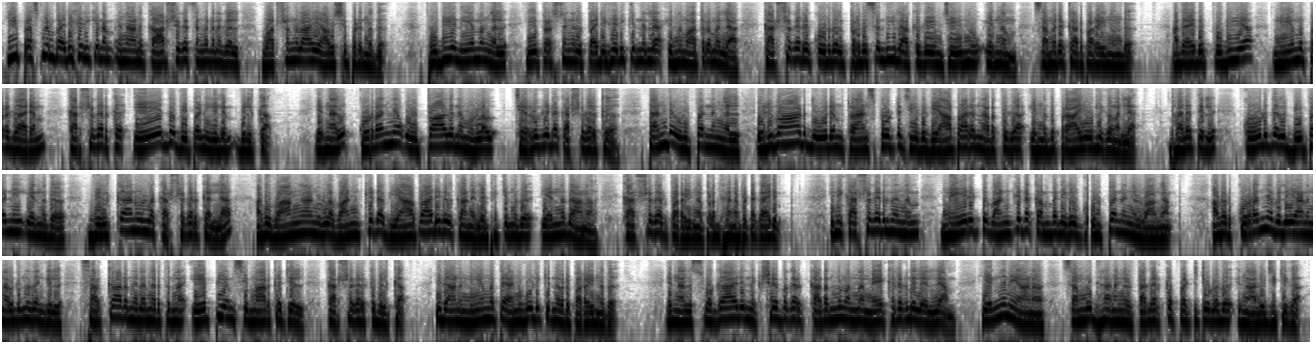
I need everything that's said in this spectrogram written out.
ഈ പ്രശ്നം പരിഹരിക്കണം എന്നാണ് കാർഷിക സംഘടനകൾ വർഷങ്ങളായി ആവശ്യപ്പെടുന്നത്. പുതിയ നിയമങ്ങൾ ഈ പ്രശ്നങ്ങൾ പരിഹരിക്കുന്നില്ല എന്ന് മാത്രമല്ല കർഷകരെ കൂടുതൽ പ്രതിസന്ധിയിലാക്കുകയും ചെയ്യുന്നു എന്നും സമരക്കാർ പറയുന്നുണ്ട്. അതായത് പുതിയ നിയമപ്രകാരം കർഷകർക്ക് ഏത് വിപണിയിലും വിൽക്കാം. എന്നാൽ കുറഞ്ഞ ഉൽപാദനമുള്ള ചെറുകിട കർഷകർക്ക് തന്റെ ഉൽപ്പന്നങ്ങൾ ഒരുപാട് ദൂരം ട്രാൻസ്പോർട്ട് ചെയ്ത് വ്യാപാരം നടത്തുക എന്നത് പ്രായോഗികമല്ല. ഫലത്തിൽ കൂടുതൽ വിപണി എന്നത് വിൽക്കാനുള്ള കർഷകർക്കല്ല അത് വാങ്ങാനുള്ള വൻകിട വ്യാപാരികൾക്കാണ് ലഭിക്കുന്നത് എന്നതാണ് കർഷകർ പറയുന്ന പ്രധാനപ്പെട്ട കാര്യം. ഇനി കർഷകരിൽ നിന്നും നേരിട്ട് വൻകിട കമ്പനികൾക്ക് ഉൽപ്പന്നങ്ങൾ വാങ്ങാം. അവർ കുറഞ്ഞ വിലയാണ് നൽകുന്നതെങ്കിൽ സർക്കാർ നിലനിർത്തുന്ന എ മാർക്കറ്റിൽ കർഷകർക്ക് വിൽക്കാം. ഇതാണ് നിയമത്തെ അനുകൂലിക്കുന്നവർ പറയുന്നത്. എന്നാൽ സ്വകാര്യ നിക്ഷേപകർ കടന്നുവന്ന മേഖലകളിലെല്ലാം എങ്ങനെയാണ് സംവിധാനങ്ങൾ തകർക്കപ്പെട്ടിട്ടുള്ളത് എന്നാലോചിക്കുക.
